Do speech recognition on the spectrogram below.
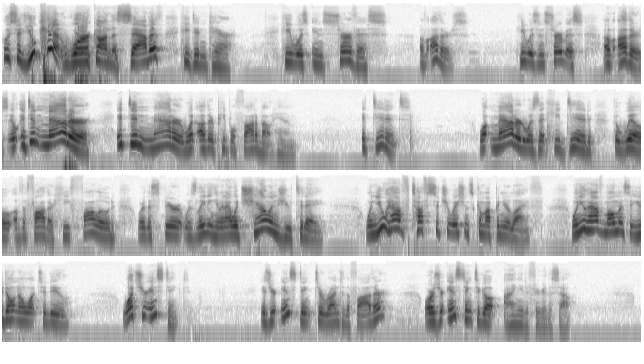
who said, You can't work on the Sabbath. He didn't care. He was in service of others. He was in service of others. It, it, didn't matter. It didn't matter what other people thought about him. It didn't. What mattered was that he did the will of the Father. He followed where the Spirit was leading him. And I would challenge you today when you have tough situations come up in your life, when you have moments that you don't know what to do, What's your instinct? Is your instinct to run to the Father? Or is your instinct to go, I need to figure this out?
